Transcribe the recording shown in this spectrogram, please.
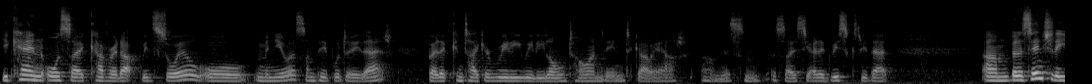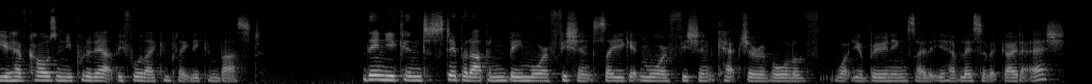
You can also cover it up with soil or manure, some people do that, but it can take a really, really long time then to go out. Um, there's some associated risks with that. Um, but essentially, you have coals and you put it out before they completely combust. Then you can step it up and be more efficient, so you get more efficient capture of all of what you're burning so that you have less of it go to ash.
